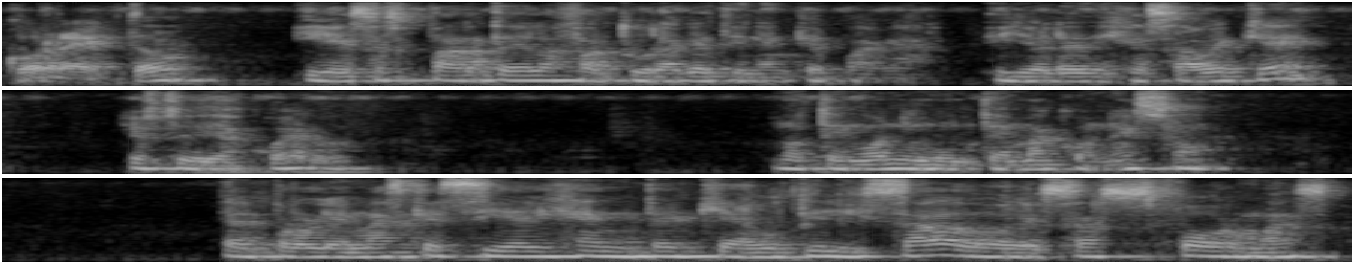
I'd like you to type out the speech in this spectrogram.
Correcto. Y esa es parte de la factura que tienen que pagar. Y yo le dije, ¿sabe qué? Yo estoy de acuerdo. No tengo ningún tema con eso. El problema es que sí hay gente que ha utilizado esas formas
